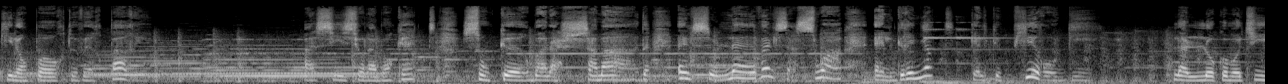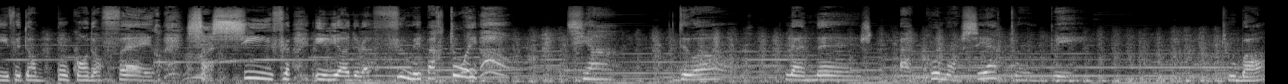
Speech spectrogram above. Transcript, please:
qui l'emporte vers Paris. Assise sur la banquette, son cœur bat la chamade. Elle se lève, elle s'assoit, elle grignote quelques pierogies. La locomotive est un boucan d'enfer, ça siffle, il y a de la fumée partout et... Oh Tiens, dehors, la neige a commencé à tomber. Tout bas,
